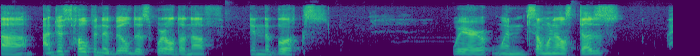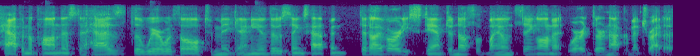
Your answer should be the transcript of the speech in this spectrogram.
Um, I'm just hoping to build this world enough in the books where when someone else does happen upon this that has the wherewithal to make any of those things happen, that I've already stamped enough of my own thing on it where they're not going to try to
